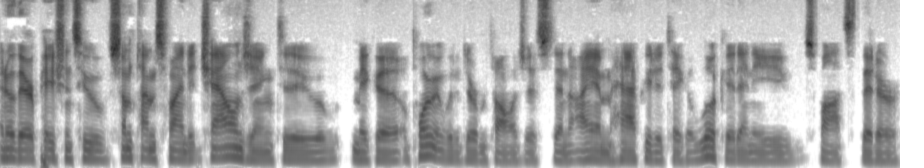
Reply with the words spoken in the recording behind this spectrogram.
I know there are patients who sometimes find it challenging to make an appointment with a dermatologist, and I am happy to take a look at any spots that are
